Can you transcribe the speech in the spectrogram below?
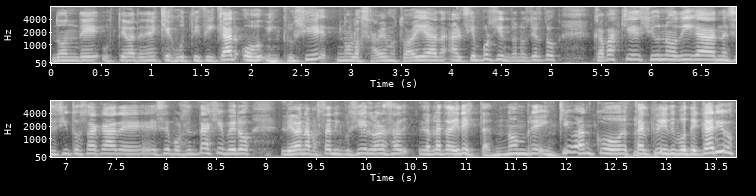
donde usted va a tener que justificar, o inclusive, no lo sabemos todavía al 100%, ¿no es cierto? Capaz que si uno diga necesito sacar eh, ese porcentaje, pero le van a pasar inclusive la plata directa, nombre, en qué banco está el crédito hipotecario,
